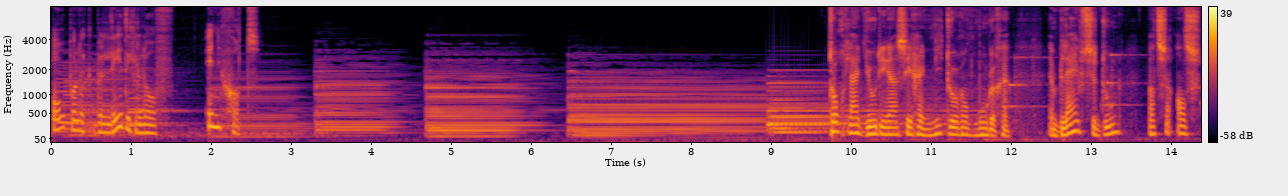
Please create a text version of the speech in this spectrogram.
openlijk beleden geloof in God. Toch laat Judina zich er niet door ontmoedigen en blijft ze doen wat ze als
